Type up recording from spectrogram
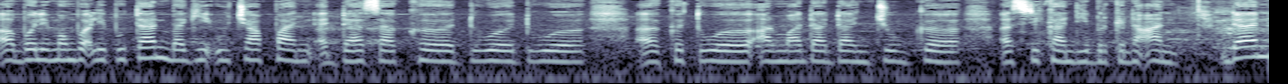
uh, boleh membuat liputan bagi ucapan dasar kedua-dua uh, ketua armada dan juga uh, Sri Kandi berkenaan. Dan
